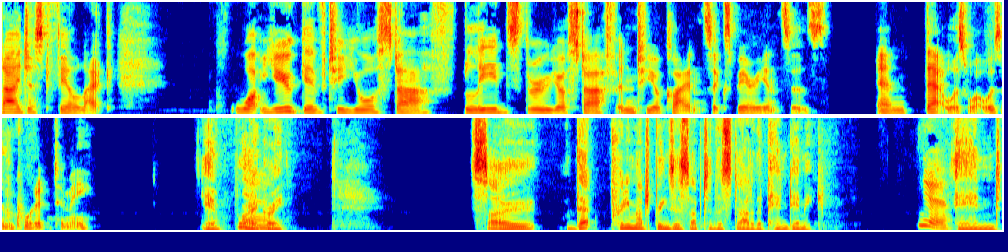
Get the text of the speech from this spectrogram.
I just feel like what you give to your staff bleeds through your staff into your clients' experiences. And that was what was important to me. Yeah, I agree. So that pretty much brings us up to the start of the pandemic. Yeah. And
